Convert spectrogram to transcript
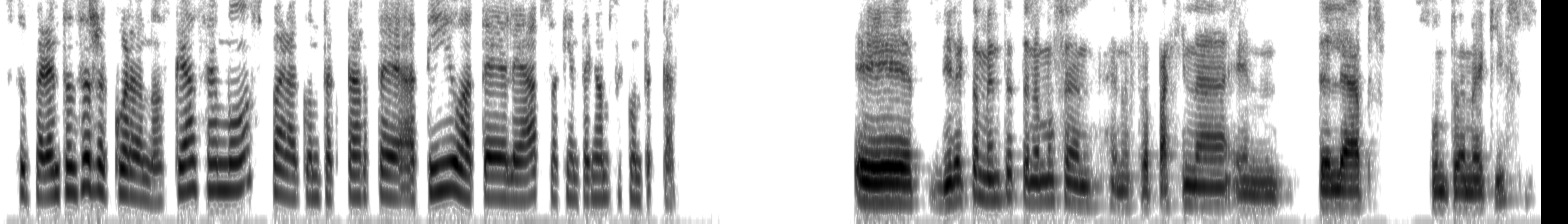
Súper, entonces recuérdanos, ¿qué hacemos para contactarte a ti o a TLApps o a quien tengamos que contactar? Eh, directamente tenemos en, nuestra página en teleapps.mx,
